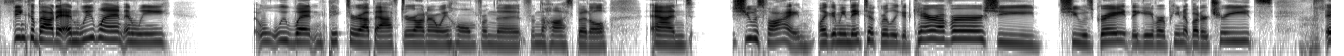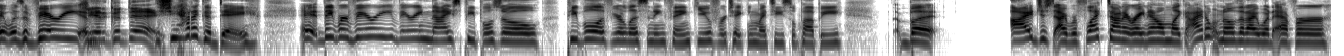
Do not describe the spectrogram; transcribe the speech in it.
think about it, and we went and we we went and picked her up after on our way home from the from the hospital, and she was fine. Like, I mean, they took really good care of her. She she was great. They gave her peanut butter treats. It was a very She had a good day. she had a good day. Eh, they were very, very nice people. So, people, if you're listening, thank you for taking my Teasel puppy. But I just, I reflect on it right now. I'm like, I don't know that I would ever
